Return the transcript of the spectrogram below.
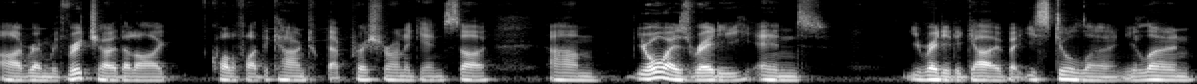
I ran with Richo that I qualified the car and took that pressure on again. So um, you're always ready and you're ready to go, but you still learn. You learn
